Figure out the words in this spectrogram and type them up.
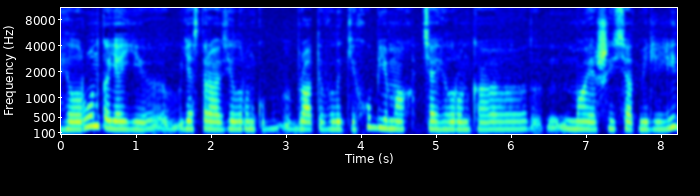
гіалуронка. Я її я стараюсь гіалуронку брати в великих об'ємах. Ця гіалуронка має 60 мл.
